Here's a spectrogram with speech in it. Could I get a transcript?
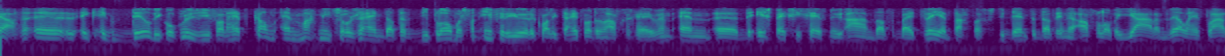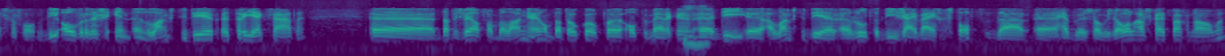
Ja, uh, ik, ik, deel die conclusie van het kan en mag niet zo zijn dat er diploma's van inferieure kwaliteit worden afgegeven. En uh, de inspectie geeft nu aan dat bij 82 studenten dat in de afgelopen jaren wel heeft plaatsgevonden. Die overigens in een langstudeertraject zaten. Uh, dat is wel van belang, hè, om dat ook op, op te merken. -hmm. die langstudeerroute die zijn wij gestopt. Daar hebben we sowieso al afscheid van genomen.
